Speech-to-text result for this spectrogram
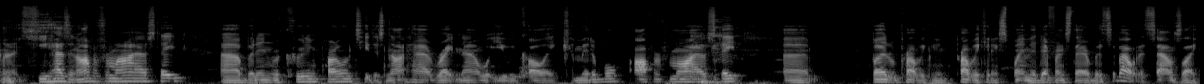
Uh, he has an offer from Ohio State. Uh, but in recruiting parlance, he does not have right now what you would call a committable offer from Ohio State. Uh, Bud probably can probably can explain the difference there, but it's about what it sounds like.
